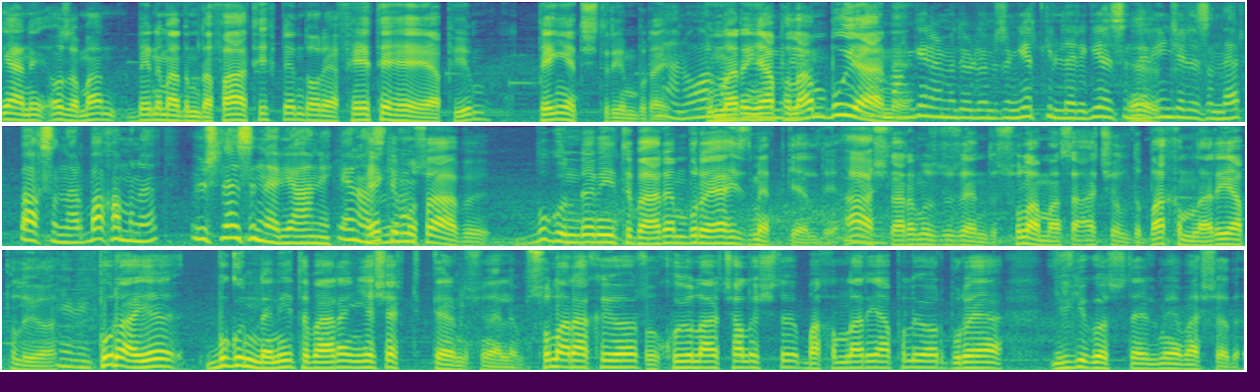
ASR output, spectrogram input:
Yani o zaman benim adım da Fatih. Ben de oraya FTH yapayım. Ben yetiştireyim burayı. Yani Orman Bunların Genel yapılan bu yani. Orman Genel Müdürlüğümüzün yetkilileri gelsinler, Evet. incelesinler, baksınlar, bakımını üstlensinler yani en azından. Peki Musa abi bugünden itibaren buraya hizmet geldi. Ağaçlarımız düzendi, sulaması açıldı, bakımları yapılıyor. Evet. Burayı bugünden itibaren yeşerttiklerini düşünelim. Sular akıyor, kuyular çalıştı, bakımları yapılıyor. Buraya ilgi gösterilmeye başladı.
